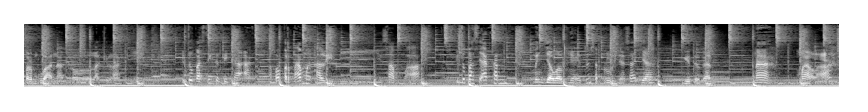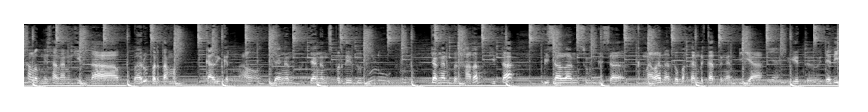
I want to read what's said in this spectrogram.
perempuan atau laki-laki itu pasti ketika apa pertama kali disapa itu pasti akan menjawabnya itu seperlunya saja gitu kan? Nah malah kalau misalkan kita baru pertama kali kenal jangan jangan seperti itu dulu jangan berharap kita bisa langsung bisa kenalan atau bahkan dekat dengan dia Iya. gitu. Jadi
